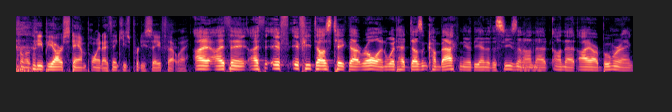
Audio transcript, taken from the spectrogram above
from a PPR standpoint, I think he's pretty safe that way. I, I think I th- if if he does take that role and Woodhead doesn't come back near the end of the season on that on that IR boomerang,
